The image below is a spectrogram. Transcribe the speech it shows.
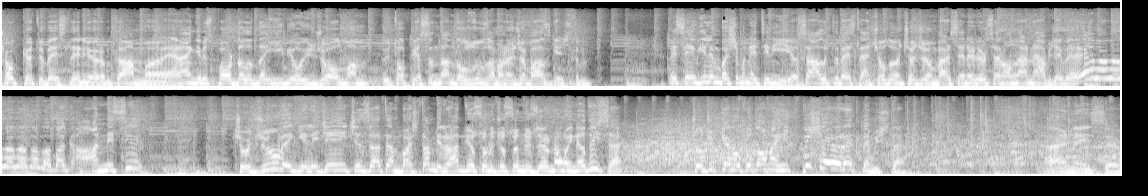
Çok kötü besleniyorum tamam mı? Herhangi bir spor dalında iyi bir oyuncu olmam ütopyasından da uzun zaman önce vazgeçtim. Ve sevgilim başımın etini yiyor. Sağlıklı beslen. Çoluğun çocuğun var. Sen ölürsen onlar ne yapacak? Bak annesi çocuğu ve geleceği için zaten baştan bir radyo sunucusunun üzerine oynadıysa... ...çocukken okulda ona hiçbir şey öğretmemişler. Her neyse.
